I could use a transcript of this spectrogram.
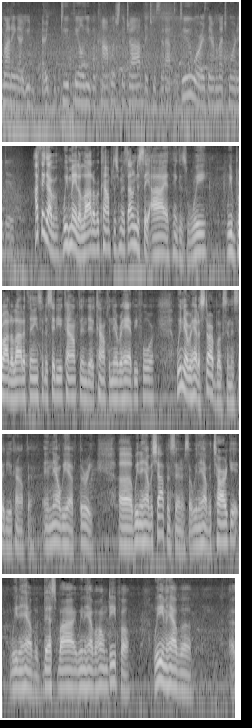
running? Are you, are, do you feel you've accomplished the job that you set out to do, or is there much more to do? I think I've, we made a lot of accomplishments. I don't just say I, I think it's we. We brought a lot of things to the city of Compton that Compton never had before. We never had a Starbucks in the city of Compton, and now we have three. Uh, we didn't have a shopping center, so we didn't have a Target, we didn't have a Best Buy, we didn't have a Home Depot. We didn't even have a, a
